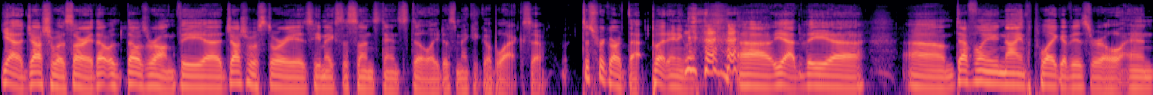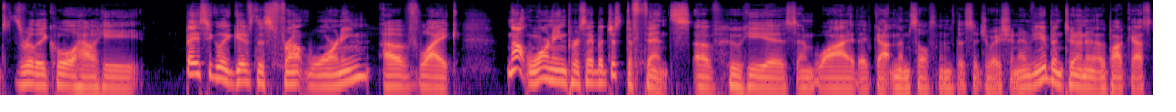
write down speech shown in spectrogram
yeah, Joshua. Sorry, that was that was wrong. The uh, Joshua story is he makes the sun stand still. He doesn't make it go black. So disregard that. But anyway, uh, yeah, the uh, um, definitely ninth plague of Israel, and it's really cool how he basically gives this front warning of like not warning per se, but just defense of who he is and why they've gotten themselves into this situation. And if you've been tuning into the podcast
